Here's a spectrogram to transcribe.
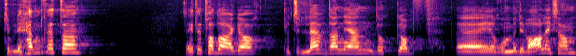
til å bli henrettet. Så gikk det et par dager, plutselig levde han igjen, dukket opp eh, i rommet de var. liksom.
